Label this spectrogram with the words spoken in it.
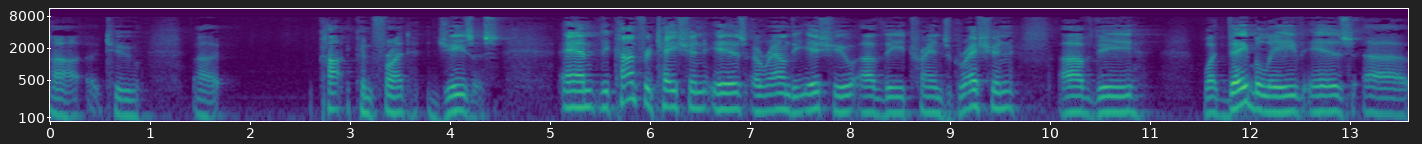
uh, to uh, con- confront Jesus. And the confrontation is around the issue of the transgression of the what they believe is uh,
